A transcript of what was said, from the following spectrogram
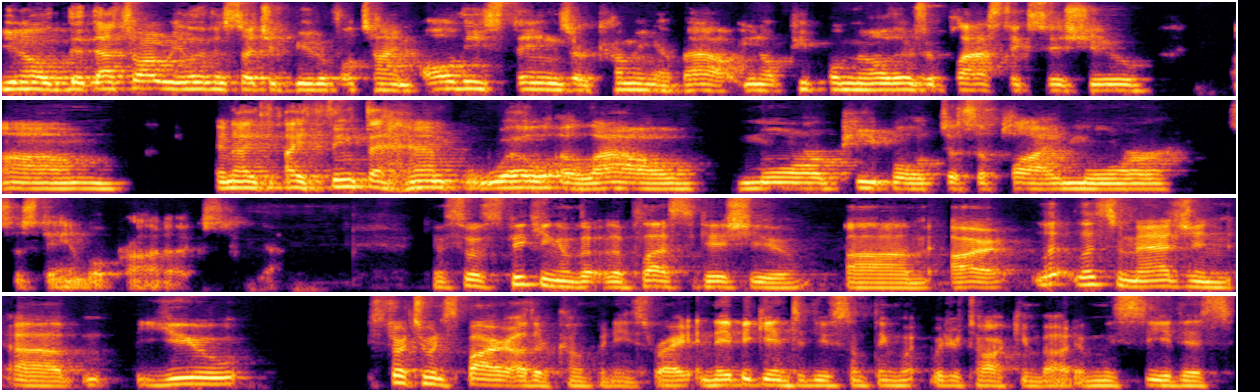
you know that that's why we live in such a beautiful time. All these things are coming about. You know people know there's a plastics issue um, and I, I think the hemp will allow more people to supply more sustainable products. Yeah. so speaking of the, the plastic issue um, our, let, us imagine uh, you start to inspire other companies right? And they begin to do something what, what you're talking about and we see this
